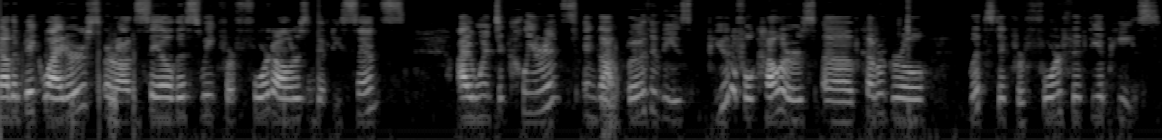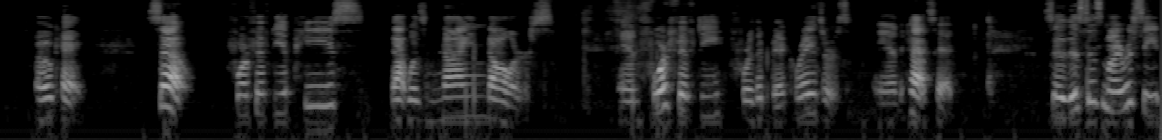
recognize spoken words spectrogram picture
Now the Bic lighters are on sale this week for $4.50. I went to clearance and got both of these beautiful colors of CoverGirl lipstick for $4.50 a piece. Okay, so $4.50 a piece, that was $9. And $4.50 for the Bic razors and a cat's head. So this is my receipt.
